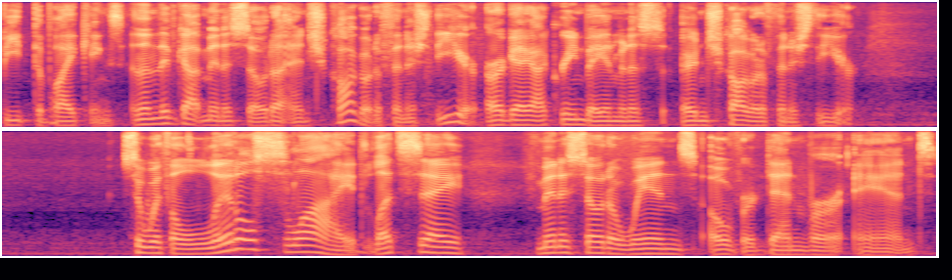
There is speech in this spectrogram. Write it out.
beat the Vikings. And then they've got Minnesota and Chicago to finish the year. Or they got Green Bay and, Minnesota, and Chicago to finish the year. So with a little slide, let's say Minnesota wins over Denver and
